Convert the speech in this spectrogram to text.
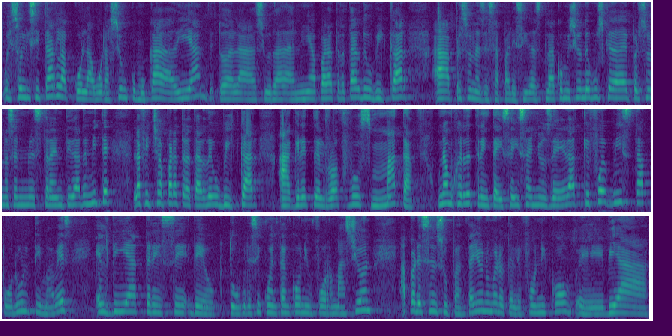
pues solicitar la colaboración como cada día de toda la ciudadanía para tratar de ubicar a personas desaparecidas. La Comisión de Búsqueda de Personas en nuestra entidad emite la ficha para tratar de ubicar a Gretel Rothfuss Mata, una mujer de 36 años de edad que fue vista por última vez el día 13 de octubre. Si cuentan con información, aparece en su pantalla un número telefónico eh, vía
